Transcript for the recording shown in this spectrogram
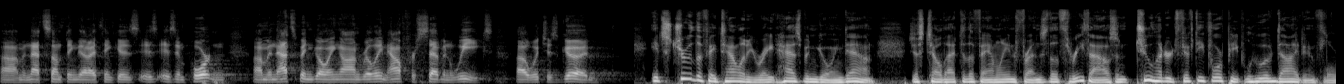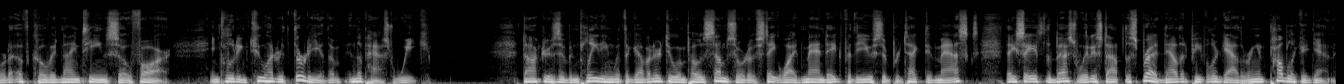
Um, and that's something that I think is, is, is important. Um, and that's been going on really now for seven weeks, uh, which is good. It's true the fatality rate has been going down. Just tell that to the family and friends of the 3,254 people who have died in Florida of COVID 19 so far including 230 of them in the past week. Doctors have been pleading with the governor to impose some sort of statewide mandate for the use of protective masks. They say it's the best way to stop the spread now that people are gathering in public again.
